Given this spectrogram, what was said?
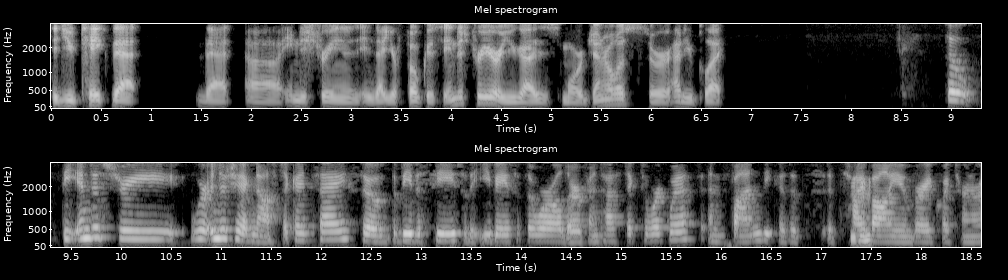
did you take that that uh, industry? And is, is that your focus industry, or are you guys more generalists, or how do you play? So the industry, we're industry agnostic, I'd say. So the B2C, so the eBays of the world are fantastic to work with and fun because it's it's high mm-hmm. volume, very quick turnaround.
